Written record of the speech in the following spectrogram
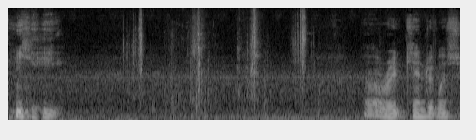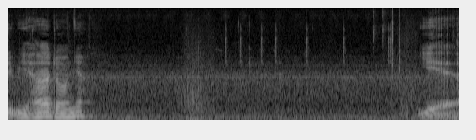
Hehe. Alright, Kendrick, let's see what you had on you. Yeah.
